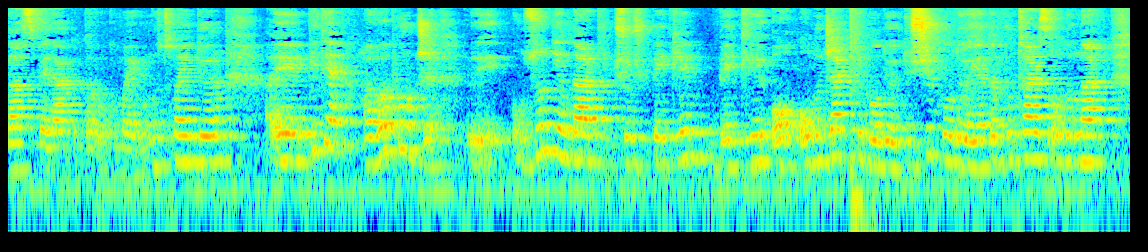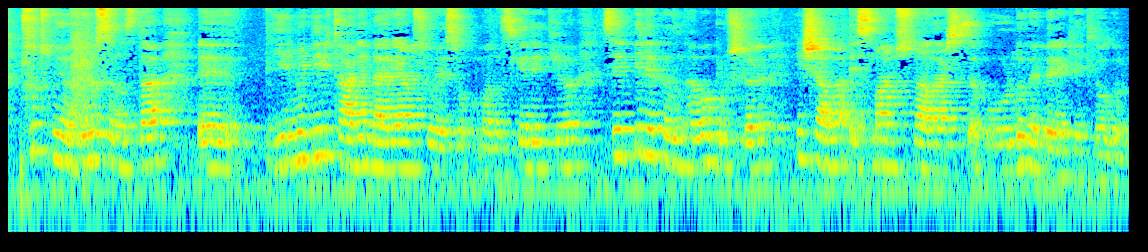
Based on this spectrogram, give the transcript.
Nas Felak'ı da okumayı unutmayın diyorum. E, bir de hava burcu e, uzun yıllardır çocuk bekle, bekliyor, olacak gibi oluyor, düşük oluyor ya da bu tarz olumlar tutmuyor diyorsanız da 21 tane Meryem suresi okumanız gerekiyor. Sevgiyle kalın hava burçları. İnşallah Esma Hüsnalar size uğurlu ve bereketli olur.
